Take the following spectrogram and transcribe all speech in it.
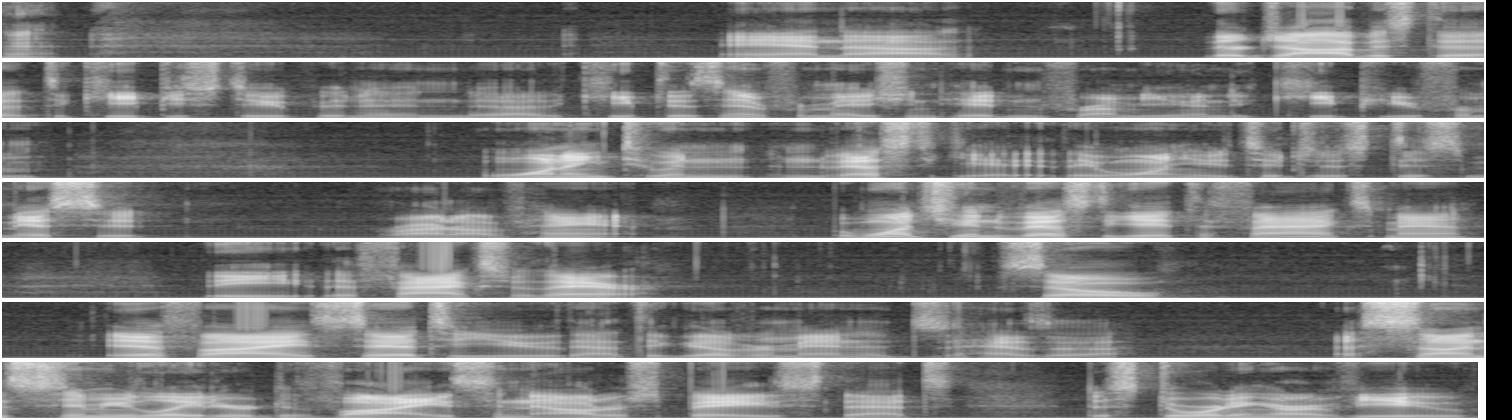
and uh, their job is to, to keep you stupid and uh, to keep this information hidden from you and to keep you from wanting to in- investigate it. They want you to just dismiss it right off hand. But once you investigate the facts, man, the, the facts are there. So if I said to you that the government has a, a sun simulator device in outer space that's distorting our view,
